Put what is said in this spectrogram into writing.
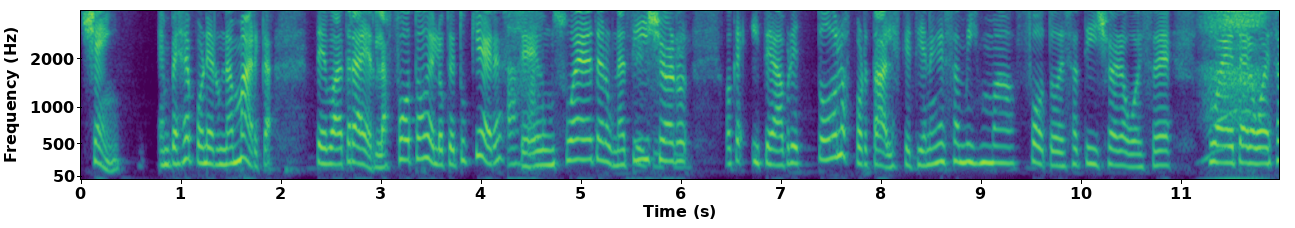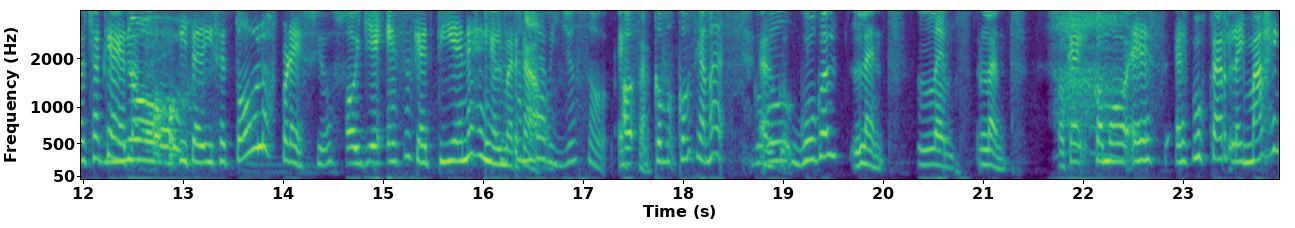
Shane, en vez de poner una marca, te va a traer la foto de lo que tú quieres, de un suéter, una Sí, sí, t-shirt, ¿ok? y te abre todos los portales que tienen esa misma foto de esa t-shirt o ese suéter o esa chaqueta No. y te dice todos los precios Oye, eso es que tienes en eso el está mercado. maravilloso. Ah, Exacto. ¿Cómo, cómo se llama? Google Google Lens. Lens. Lens. ¿Ok? Como es, es buscar la imagen,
